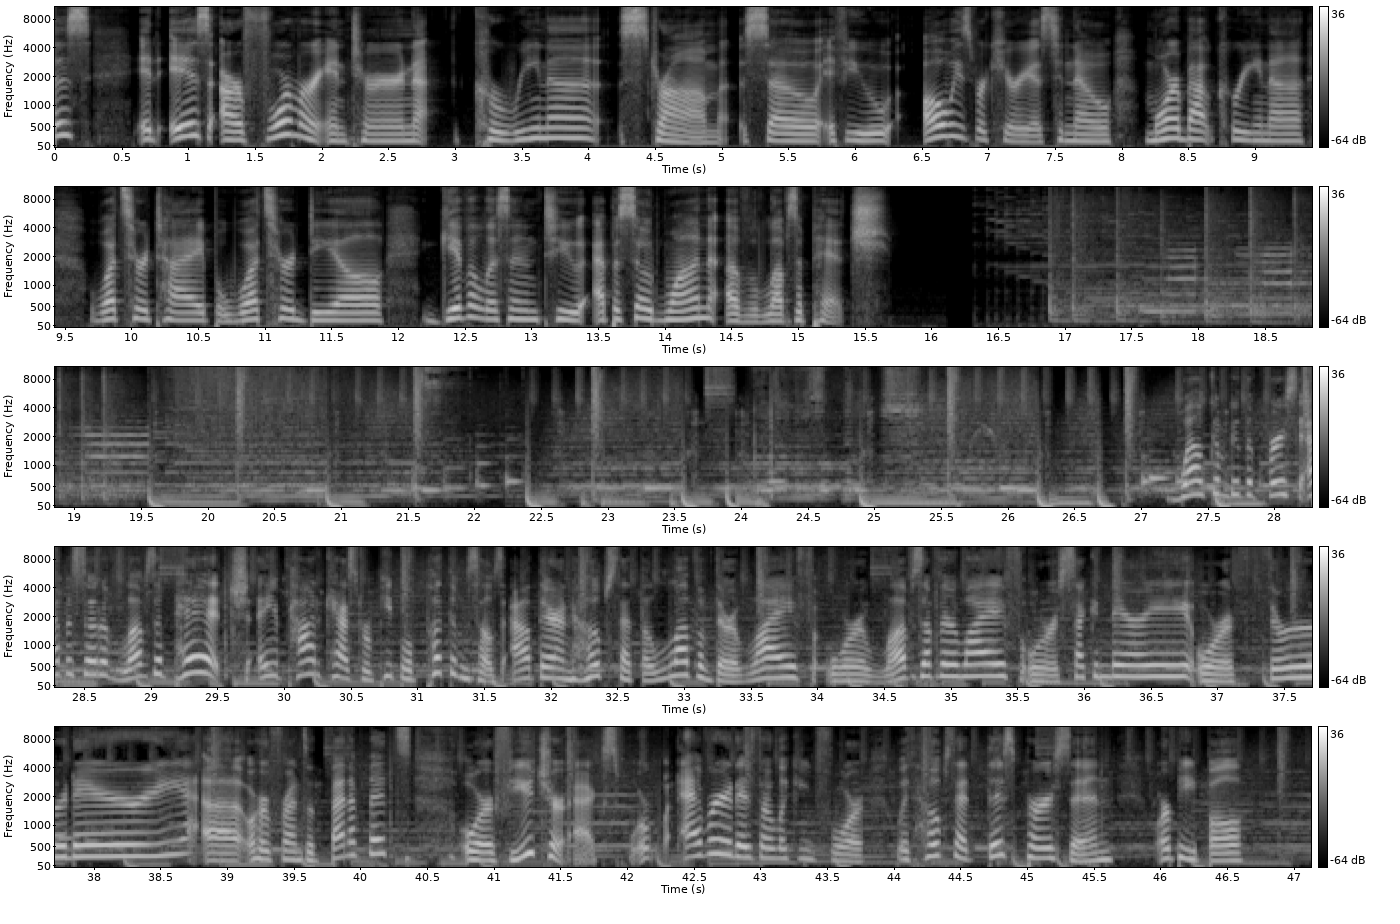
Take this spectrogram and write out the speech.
it is our former intern, Karina Strom. So if you always were curious to know more about Karina, what's her type, what's her deal, give a listen to episode one of Love's a Pitch. Welcome to the first episode of Love's a Pitch, a podcast where people put themselves out there in hopes that the love of their life, or loves of their life, or secondary, or thirdary, uh, or friends with benefits, or future ex, or whatever it is they're looking for, with hopes that this person or people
